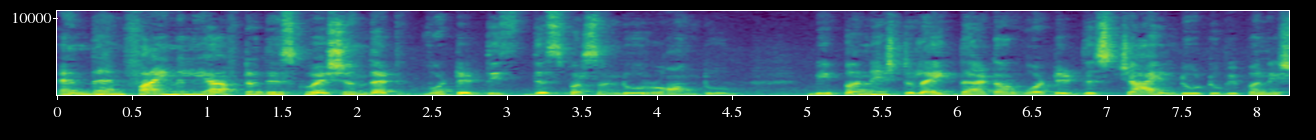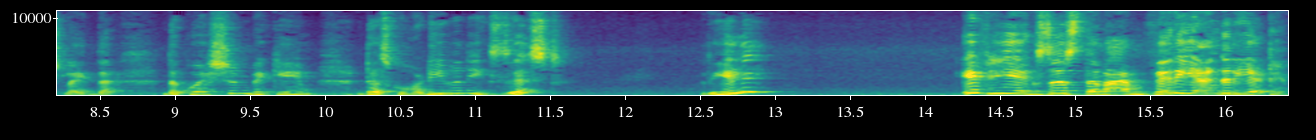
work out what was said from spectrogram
and then finally after this question that what did this this person do wrong to be punished like that or what did this child do to be punished like that? The question became does god even exist? Really? If he exists then i am very angry at him.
